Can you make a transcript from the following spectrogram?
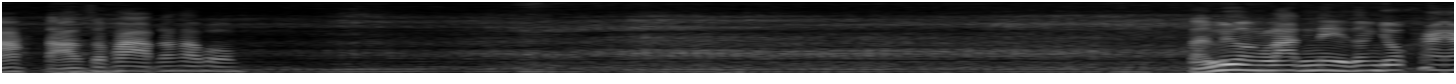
อะตามสภาพนะครับผม แต่เรื่องลั่นนี่ต้องยกให้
